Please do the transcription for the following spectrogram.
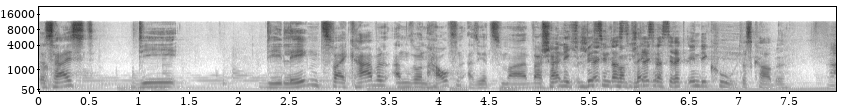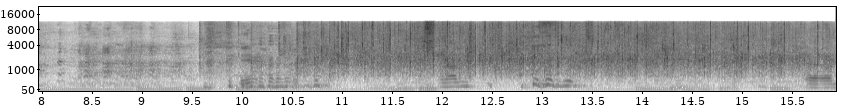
Das heißt, die, die legen zwei Kabel an so einen Haufen, also jetzt mal wahrscheinlich ein bisschen das, die stecken komplexer. das direkt in die Kuh, das Kabel. Ähm,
